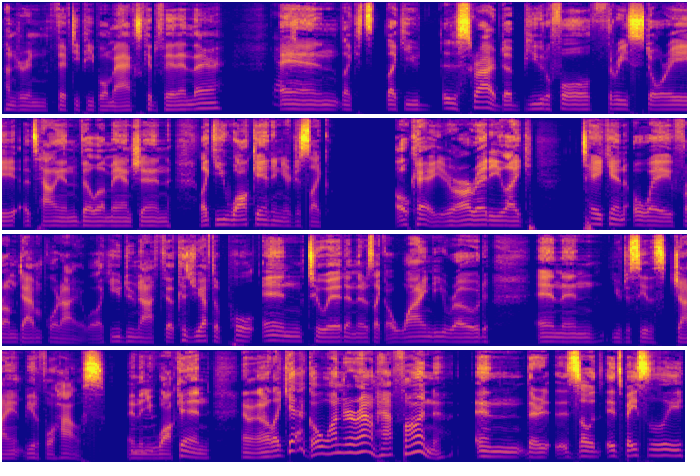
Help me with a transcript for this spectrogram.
150 people max could fit in there. Gotcha. And like like you described, a beautiful three story Italian villa mansion. Like you walk in and you're just like, okay, you're already like taken away from Davenport, Iowa. Like you do not feel because you have to pull into it, and there's like a windy road, and then you just see this giant, beautiful house, and mm-hmm. then you mm-hmm. walk in, and they're like, "Yeah, go wander around, have fun." And there, so it's basically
